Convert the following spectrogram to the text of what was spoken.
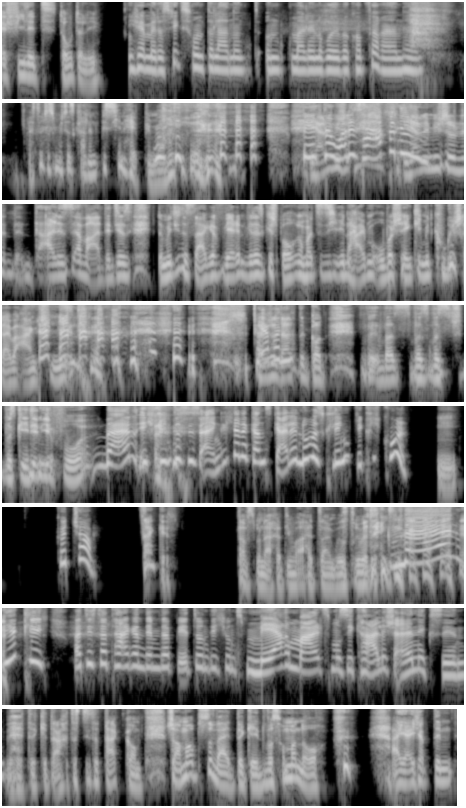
I feel it totally. Ich werde mir das fix runterladen und, und mal in Ruhe über Kopfhörer anhören. Weißt du, dass mich das gerade ein bisschen happy macht? Peter, what is Ich habe happening? nämlich schon alles erwartet. Damit ich das sage, während wir das gesprochen haben, hat sie sich ihren halben Oberschenkel mit Kugelschreiber angeschmiert. ich Ja, habe aber- gedacht, oh Gott, was, was, was, was geht denn hier vor? Nein, ich finde, das ist eigentlich eine ganz geile Nummer. Es klingt wirklich cool. Hm. Good job. Danke. Darfst mir nachher die Wahrheit sagen, was du drüber denkst? Nein, wirklich. Heute ist der Tag, an dem der Peter und ich uns mehrmals musikalisch einig sind. Wer hätte gedacht, dass dieser Tag kommt? Schauen wir, ob es so weitergeht. Was haben wir noch? ah ja, ich habe den,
